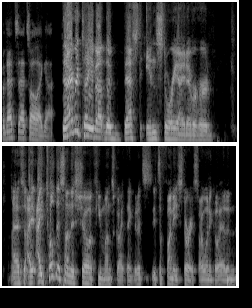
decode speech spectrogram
but that's that's all I got. Did I ever tell you about the best in story I had ever heard? I, I told this on this show a few months ago, I think, but it's it's a funny story, so I want to go ahead and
